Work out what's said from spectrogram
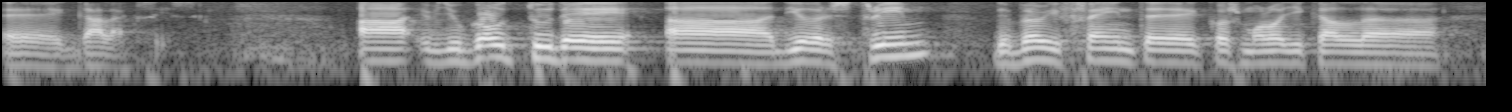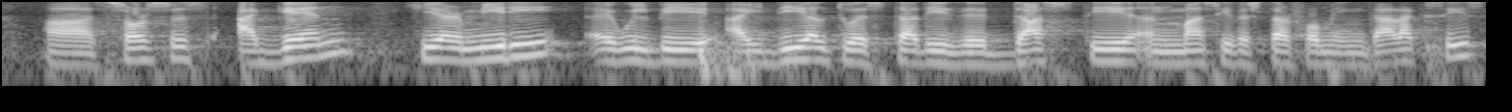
uh, galaxies. Uh, if you go to the, the other stream, the very faint cosmological sources, again, here MIRI will be ideal to study the dusty and massive star-forming galaxies.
